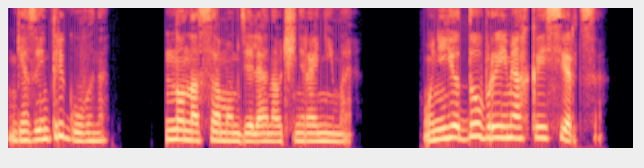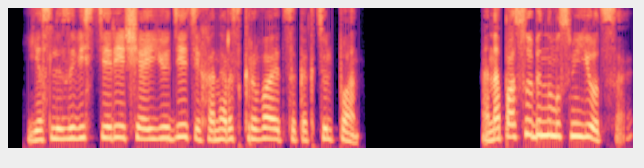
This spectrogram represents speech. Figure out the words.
Я заинтригована, но на самом деле она очень ранимая. У нее доброе и мягкое сердце. Если завести речь о ее детях, она раскрывается, как тюльпан. Она по-особенному смеется,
